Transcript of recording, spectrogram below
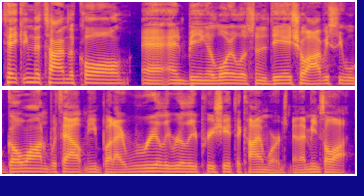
taking the time to call and, and being a loyal listener. The DA show obviously will go on without me, but I really, really appreciate the kind words, man. That means a lot.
